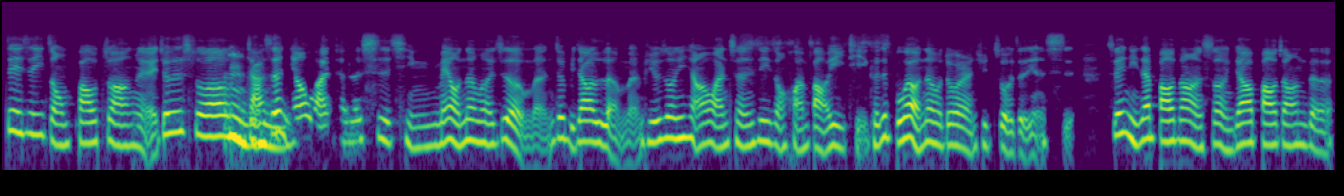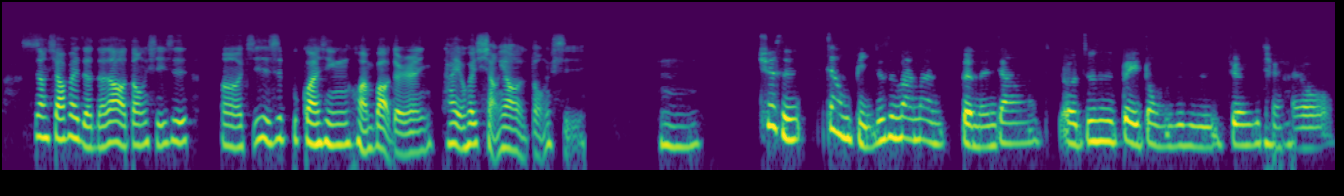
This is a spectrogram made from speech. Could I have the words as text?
这也是一种包装诶，就是说，假设你要完成的事情没有那么热门，嗯、就比较冷门。比如说你想要完成是一种环保议题，可是不会有那么多人去做这件事，所以你在包装的时候，你就要包装的让消费者得到的东西是，呃，即使是不关心环保的人，他也会想要的东西。嗯，确实。这样比就是慢慢等人家，呃，就是被动，就是捐钱还要、嗯、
